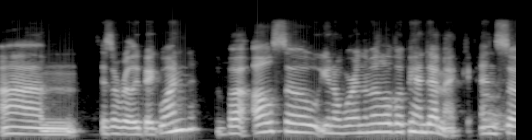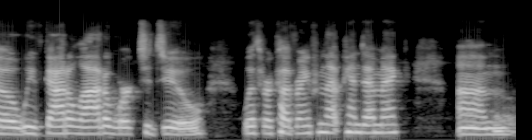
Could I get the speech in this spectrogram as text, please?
um, is a really big one. But also, you know, we're in the middle of a pandemic, and so we've got a lot of work to do with recovering from that pandemic um,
